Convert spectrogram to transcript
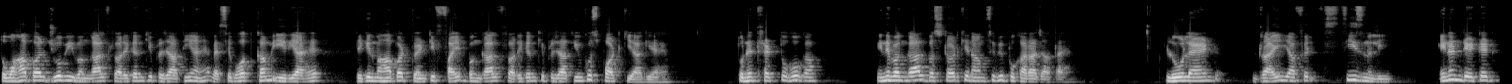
तो वहाँ पर जो भी बंगाल फ्लोरिकन की प्रजातियाँ हैं, वैसे बहुत कम एरिया है, लेकिन वहाँ पर 25 बंगाल फ्लोरिकन की प्रजातियों को स्पॉट किया गया है। तो उन्हें थ्रेट तो होगा। इन्हें बंगाल बस्टर्ड के नाम से भी पुकारा जाता है। लो लैंड ड्राई या फिर सीजनली इनडेटेड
